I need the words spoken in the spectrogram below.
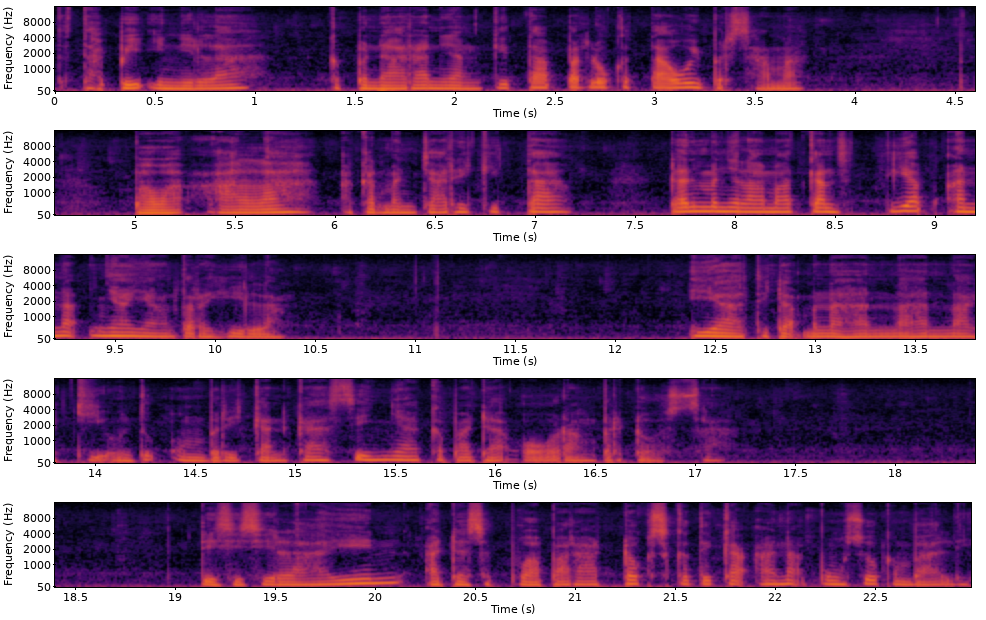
Tetapi inilah kebenaran yang kita perlu ketahui bersama. Bahwa Allah akan mencari kita dan menyelamatkan setiap anaknya yang terhilang. Ia tidak menahan-nahan lagi untuk memberikan kasihnya kepada orang berdosa. Di sisi lain, ada sebuah paradoks ketika anak bungsu kembali.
